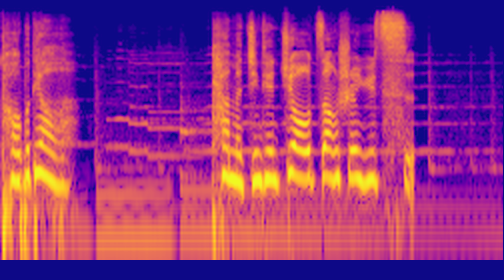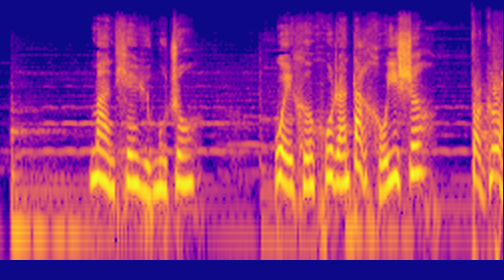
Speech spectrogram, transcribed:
逃不掉了。他们今天就要葬身于此。漫天雨幕中，魏恒忽然大吼一声：“大哥，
